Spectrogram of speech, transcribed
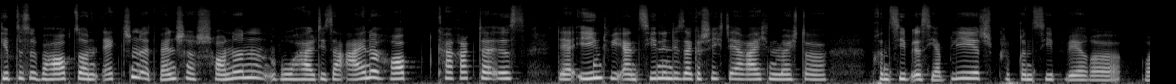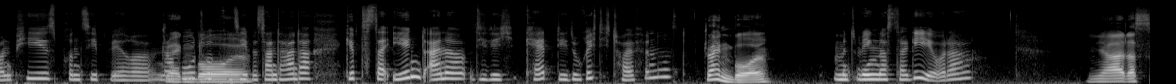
Gibt es überhaupt so ein Action-Adventure-Shonen, wo halt dieser eine Hauptcharakter ist, der irgendwie ein Ziel in dieser Geschichte erreichen möchte? Prinzip ist ja Bleach, Prinzip wäre One Piece, Prinzip wäre Naruto, Prinzip ist Hunter Hunter. Gibt es da irgendeine, die dich kennt, die du richtig toll findest? Dragon Ball. Mit wegen Nostalgie, oder? Ja, das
